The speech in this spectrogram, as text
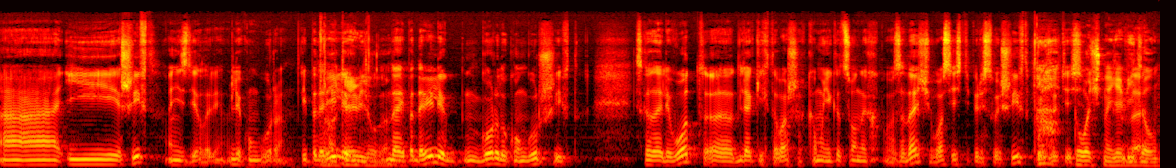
и шрифт они сделали для Кунгура. И подарили, я видел, да. да, и подарили городу Кунгур шрифт. Сказали, вот, э, для каких-то ваших коммуникационных задач у вас есть теперь свой шрифт, пользуйтесь. Точно, я Да. видел.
